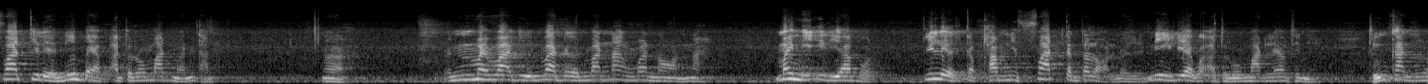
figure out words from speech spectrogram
ฟาดกิเลสนี้แบบอัตโนมัติเหมือนกันไม่ว่ายืนว่าเดินว่านั่งว่านอนนะไม่มีอิริยบถ กิเลสกับธรรมนี่ฟาดกันตลอดเลย นี่เรียกว่าอัตโนมัติแล้วที่นี่ ถึงขั้นอัตโน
